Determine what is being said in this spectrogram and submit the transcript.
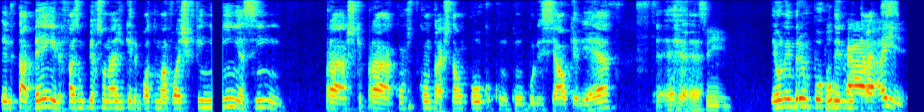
Ele tá bem, ele faz um personagem que ele bota uma voz fininha, assim, pra, acho que pra con- contrastar um pouco com, com o policial que ele é. É, Sim. Eu lembrei um pouco Pô, dele cara, no táxi. aí.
